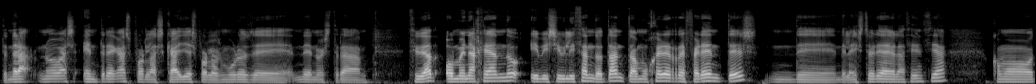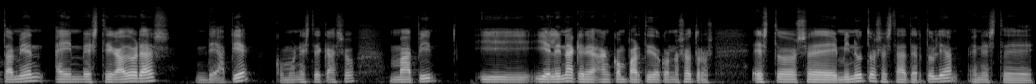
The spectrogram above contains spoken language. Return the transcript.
tendrá nuevas entregas por las calles, por los muros de, nuestra ciudad, homenajeando y visibilizando tanto a mujeres referentes de la historia de la ciencia como también a investigadoras de a pie, como en este caso MAPI y, Elena, que han compartido con nosotros estos eh, minutos, esta tertulia, en este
